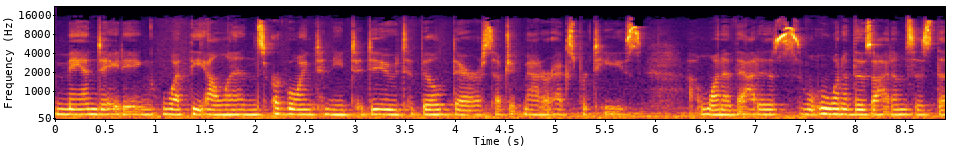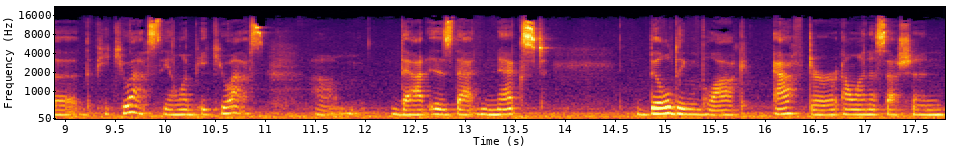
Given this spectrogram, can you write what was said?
mandating what the LNs are going to need to do to build their subject matter expertise. Uh, one of that is one of those items is the the PQS, the LNPQS. Um, that is that next building block after LN accession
